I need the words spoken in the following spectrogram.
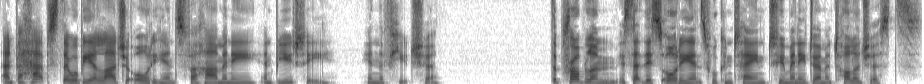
and perhaps there will be a larger audience for harmony and beauty in the future. The problem is that this audience will contain too many dermatologists.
